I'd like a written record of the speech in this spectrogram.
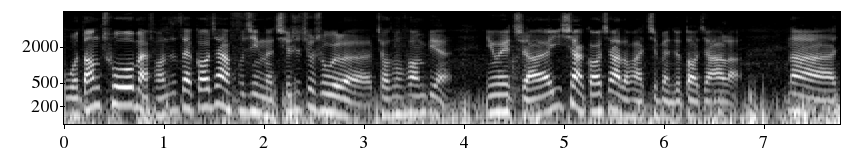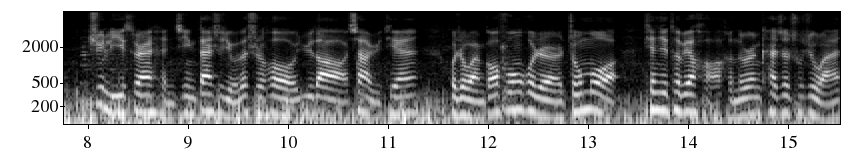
我当初买房子在高架附近呢，其实就是为了交通方便，因为只要一下高架的话，基本就到家了。那距离虽然很近，但是有的时候遇到下雨天或者晚高峰或者周末天气特别好，很多人开车出去玩，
